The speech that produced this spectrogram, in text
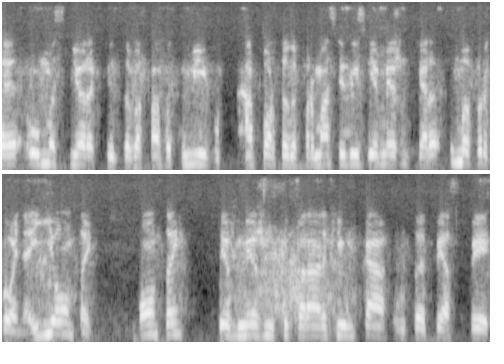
Eh, uma senhora que desabafava comigo à porta da farmácia dizia mesmo que era uma vergonha. E ontem, ontem, teve mesmo que parar aqui um carro da PSP,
